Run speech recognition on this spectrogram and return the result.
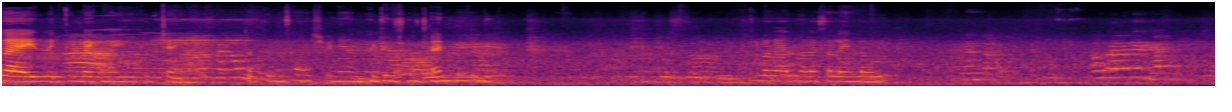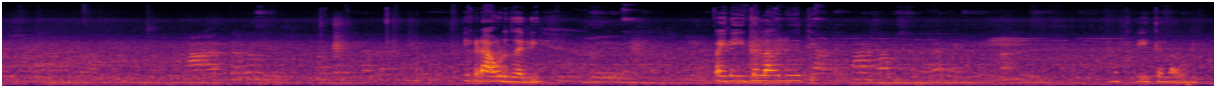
guys welcome back my YouTube channel तर तुमचं अश्विनी आणि तुमचं चॅनल बघा आज मला सलाईन लावली. इकडे आऊट झाली. पहिले इथं लावली होती. इथं लावली.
